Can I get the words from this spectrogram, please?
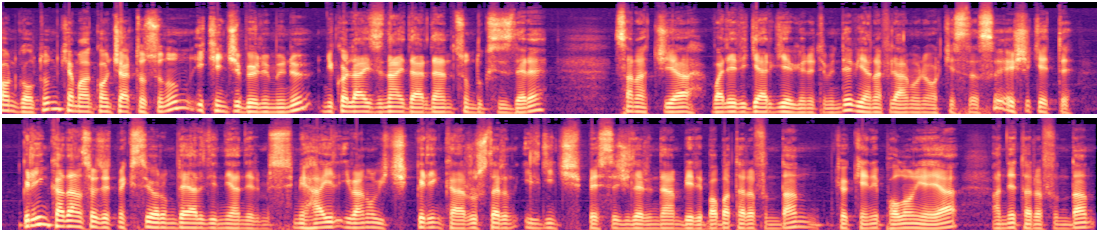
Korngold'un Keman Konçertosu'nun ikinci bölümünü Nikolay Znaider'den sunduk sizlere. Sanatçıya Valeri Gergiev yönetiminde Viyana Filarmoni Orkestrası eşlik etti. Glinka'dan söz etmek istiyorum değerli dinleyenlerimiz. Mihail Ivanovich Glinka Rusların ilginç bestecilerinden biri. Baba tarafından kökeni Polonya'ya, anne tarafından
